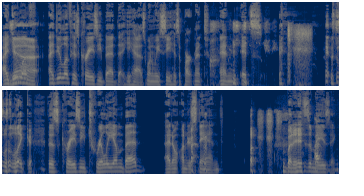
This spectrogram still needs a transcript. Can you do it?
I do love. I do love his crazy bed that he has when we see his apartment, and it's it's like this crazy trillium bed. I don't understand, but it is amazing.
